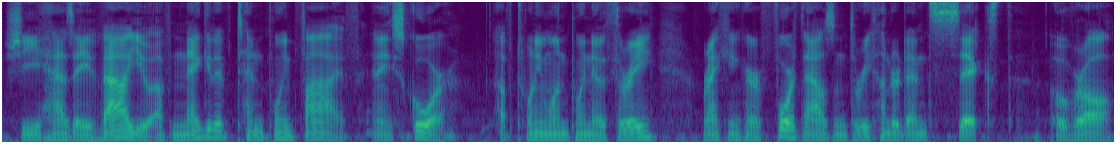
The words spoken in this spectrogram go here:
She has a value of negative 10.5 and a score of 21.03, ranking her 4,306th overall,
